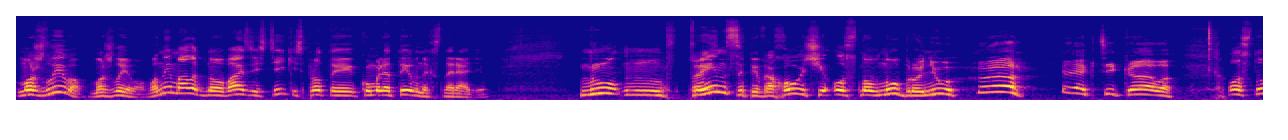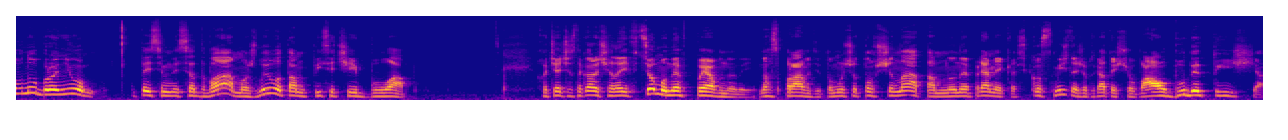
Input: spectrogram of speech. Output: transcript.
Можливо, можливо, вони мали б на увазі стійкість проти кумулятивних снарядів. Ну, в принципі, враховуючи основну броню. А, як цікаво. Основну броню Т-72, можливо, там тисячі була б. Хоча, чесно кажучи, навіть в цьому не впевнений, насправді, тому що товщина там ну не прям якась космічна, щоб сказати, що вау, буде. Ех.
